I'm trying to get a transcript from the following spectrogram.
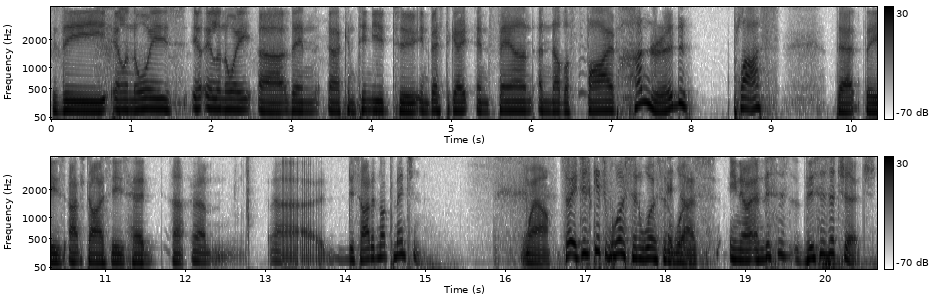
The Illinois Illinois uh, then uh, continued to investigate and found another 500 plus that these archdioceses had uh, um, uh, decided not to mention. Wow. So it just gets worse and worse and It worse. You know, and this is this is a church,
